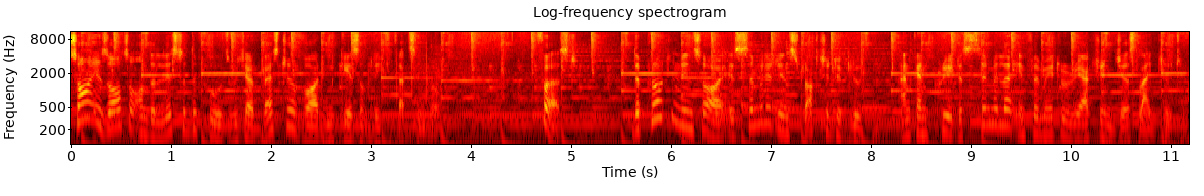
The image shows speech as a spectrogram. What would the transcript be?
Soy is also on the list of the foods which are best to avoid in case of leaky gut syndrome. First, the protein in soy is similar in structure to gluten and can create a similar inflammatory reaction just like gluten.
